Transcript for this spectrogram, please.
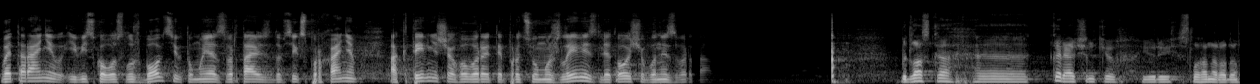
ветеранів і військовослужбовців. Тому я звертаюся до всіх з проханням активніше говорити про цю можливість для того, щоб вони звертали. Будь ласка, е, Каряченків Юрій, Слуга народу.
